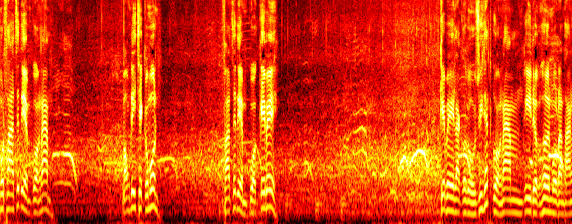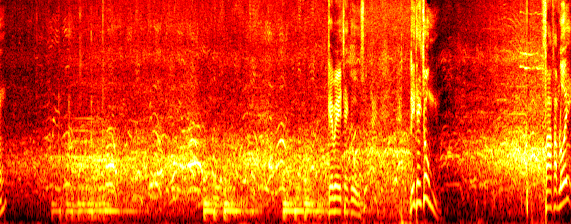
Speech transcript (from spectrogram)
Một pha dứt điểm của Quảng Nam. Bóng đi trên cầu môn. Pha dứt điểm của KB. KB là cầu thủ duy nhất của Quảng Nam ghi được hơn một bàn thắng. KB tranh thủ rút Đinh Thanh Trung. Pha phạm lỗi.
